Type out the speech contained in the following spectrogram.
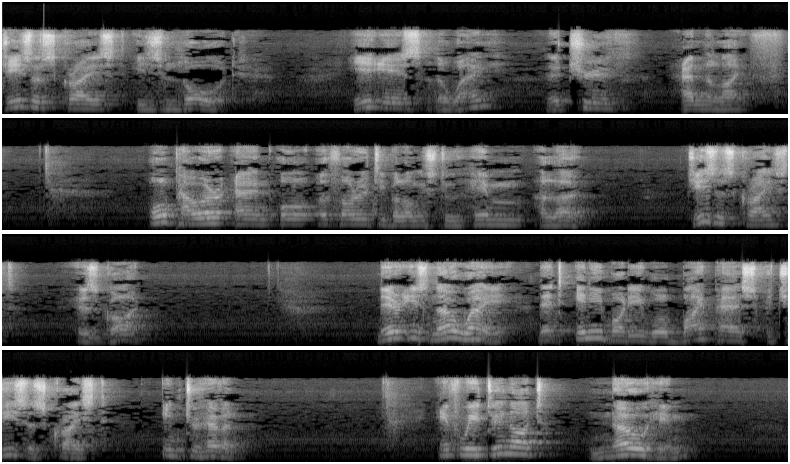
Jesus Christ is Lord. He is the way, the truth, and the life. All power and all authority belongs to Him alone. Jesus Christ is God. There is no way that anybody will bypass Jesus Christ into heaven. If we do not know Him,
